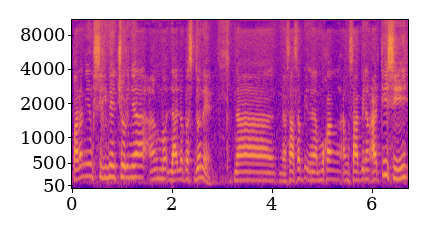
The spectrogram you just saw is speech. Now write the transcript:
parang yung signature niya ang lalabas doon eh na nasasabi na mukhang ang sabi ng RTC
